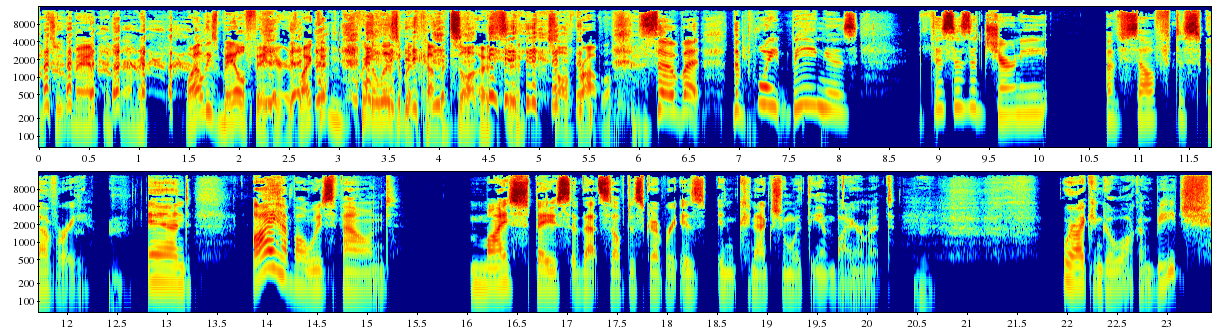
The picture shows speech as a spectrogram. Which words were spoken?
Superman, Prince Charming. Why all these male figures? Why couldn't Queen Elizabeth come and solve, uh, solve problems? so, but the point being is this is a journey of self discovery. And I have always found my space of that self discovery is in connection with the environment, where I can go walk on the beach,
